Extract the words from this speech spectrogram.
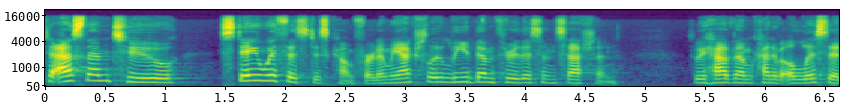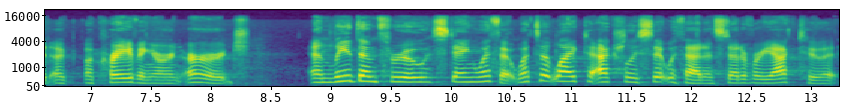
to ask them to stay with this discomfort. And we actually lead them through this in session. So we have them kind of elicit a, a craving or an urge and lead them through staying with it. What's it like to actually sit with that instead of react to it?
